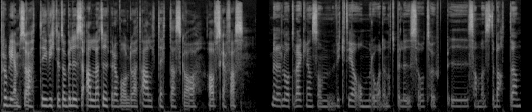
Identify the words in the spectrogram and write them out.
problem. Så att det är viktigt att belysa alla typer av våld och att allt detta ska avskaffas. Men det låter verkligen som viktiga områden att belysa och ta upp i samhällsdebatten.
